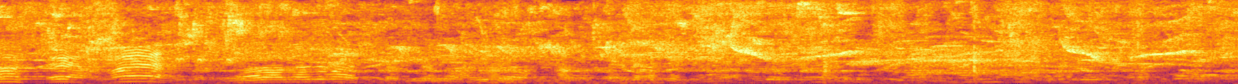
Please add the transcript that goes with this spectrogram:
Thank you.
